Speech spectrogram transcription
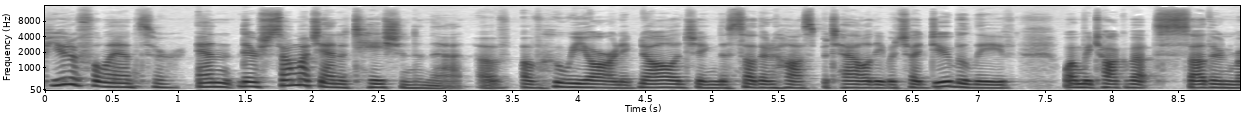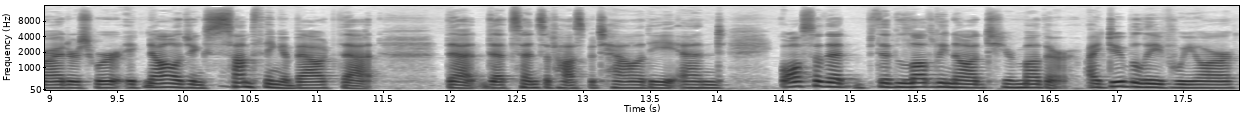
Beautiful answer. And there's so much annotation in that of, of who we are and acknowledging the Southern hospitality, which I do believe when we talk about Southern writers, we're acknowledging something about that. That, that sense of hospitality and also that the lovely nod to your mother. I do believe we are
